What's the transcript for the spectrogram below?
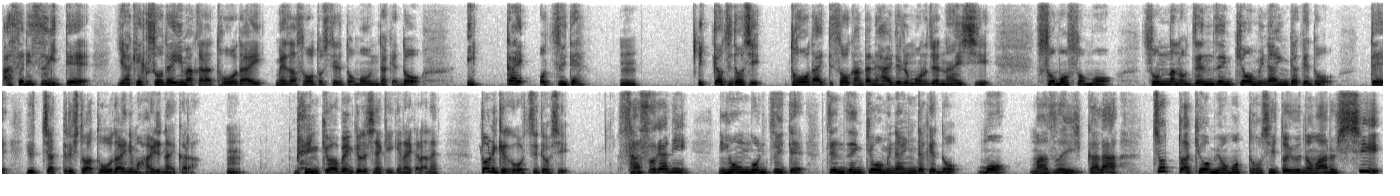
焦りすぎて、やけくそで今から東大目指そうとしてると思うんだけど、回落ち着いて。うん。一回落ち着いてほしい。東大ってそう簡単に入れるものじゃないし、そもそも、そんなの全然興味ないんだけど、って言っちゃってる人は東大にも入れないから。うん。勉強は勉強でしなきゃいけないからね。とにかく落ち着いてほしい。さすがに日本語について全然興味ないんだけど、もうまずいから、ちょっとは興味を持ってほしいというのもあるし、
